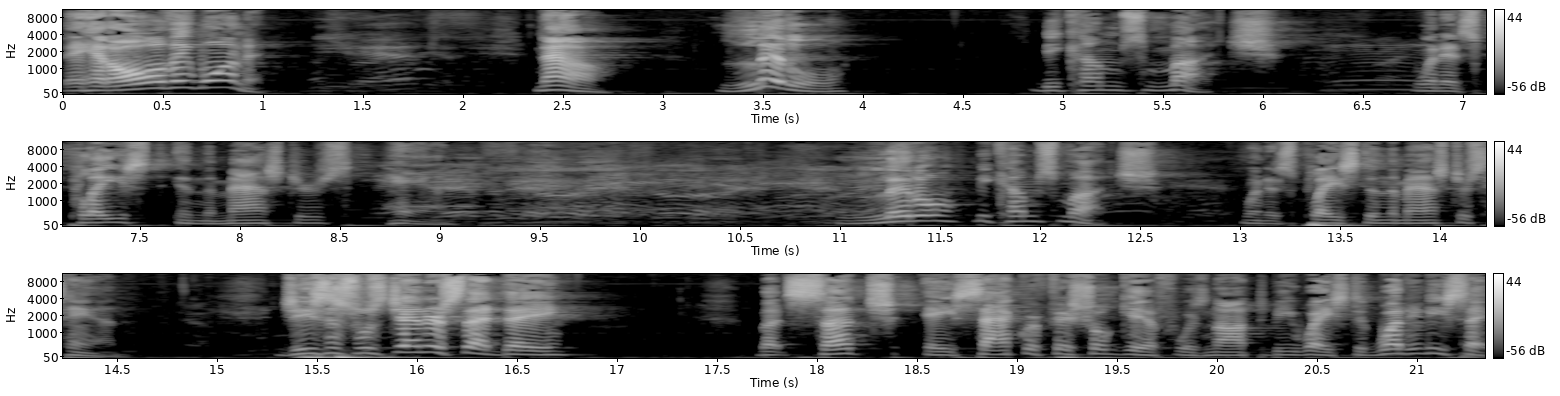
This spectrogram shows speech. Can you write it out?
They had all they wanted. Now, little becomes much when it's placed in the master's hand. Little becomes much when it's placed in the master's hand. Jesus was generous that day but such a sacrificial gift was not to be wasted. What did he say?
